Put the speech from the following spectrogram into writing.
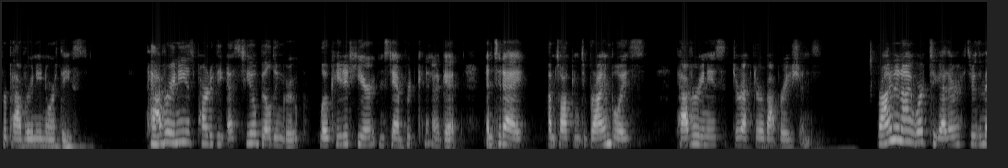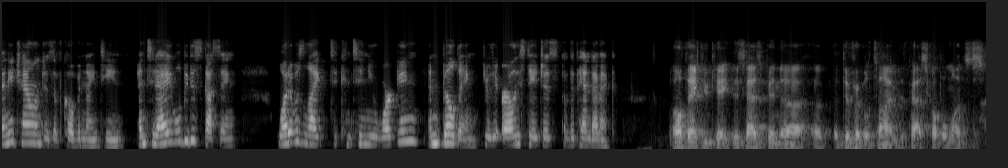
for Pavarini Northeast. Pavarini is part of the STO Building Group located here in Stamford, Connecticut, and today I'm talking to Brian Boyce, Pavarini's Director of Operations. Brian and I worked together through the many challenges of COVID 19, and today we'll be discussing what it was like to continue working and building through the early stages of the pandemic. Oh, thank you, Kate. This has been a, a, a difficult time the past couple months.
